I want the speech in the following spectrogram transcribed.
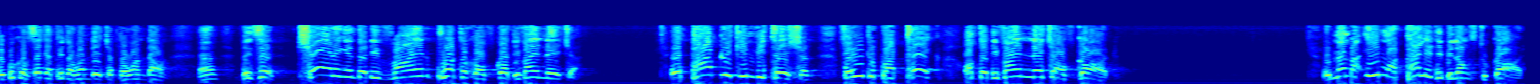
the book of Second Peter one day, chapter one down. They say, sharing in the divine protocol of God, divine nature. A public invitation for you to partake of the divine nature of God. Remember, immortality belongs to God.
